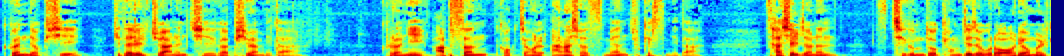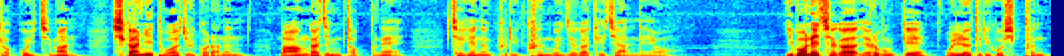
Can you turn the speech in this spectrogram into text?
그건 역시 기다릴 줄 아는 지혜가 필요합니다. 그러니 앞선 걱정을 안 하셨으면 좋겠습니다. 사실 저는 지금도 경제적으로 어려움을 겪고 있지만 시간이 도와줄 거라는 마음가짐 덕분에 제게는 그리 큰 문제가 되지 않네요. 이번에 제가 여러분께 올려드리고 싶은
